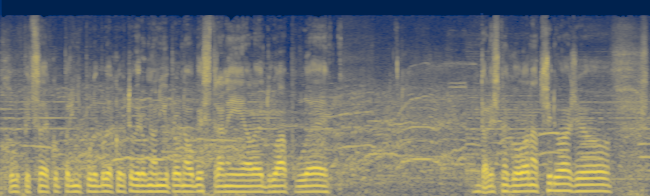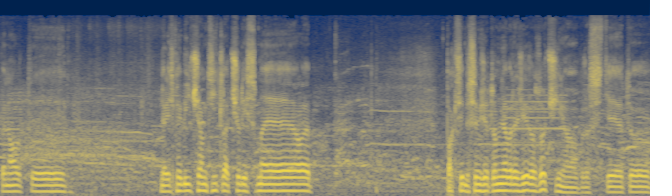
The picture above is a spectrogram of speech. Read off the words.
Chlupice jako první půle byl jako to vyrovnaný opravdu na obě strany, ale druhá půle dali jsme góla na 3-2, že jo, z penalty. Měli jsme víc šancí, tlačili jsme, ale pak si myslím, že to měl režii rozočí, no, prostě to,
